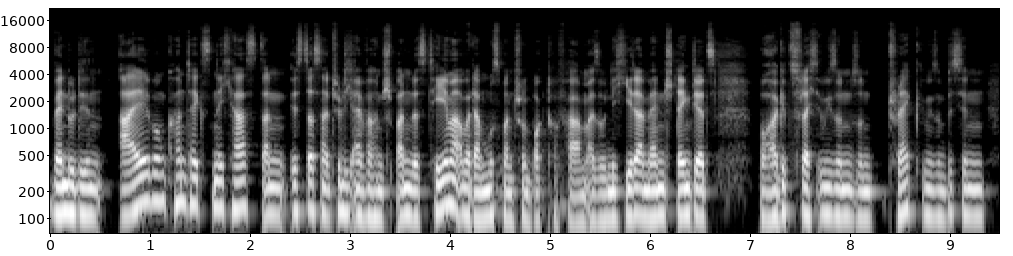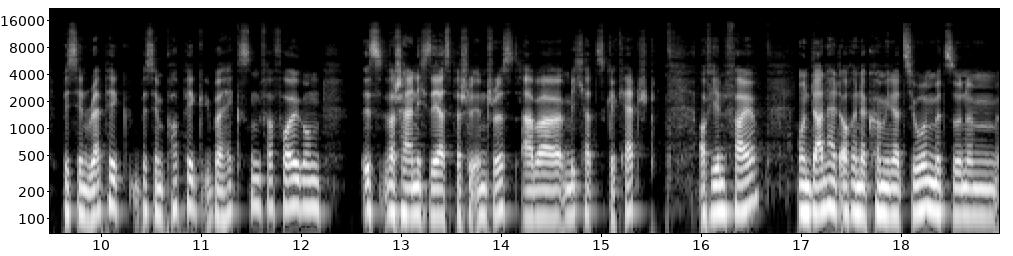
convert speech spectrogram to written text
wenn du den Albumkontext nicht hast, dann ist das natürlich einfach ein spannendes Thema, aber da muss man schon Bock drauf haben. Also nicht jeder Mensch denkt jetzt, boah, gibt's vielleicht irgendwie so, ein, so ein Track, irgendwie so ein bisschen, bisschen rappig, bisschen poppig über Hexenverfolgung. Ist wahrscheinlich sehr Special Interest, aber mich hat's gecatcht. Auf jeden Fall. Und dann halt auch in der Kombination mit so einem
